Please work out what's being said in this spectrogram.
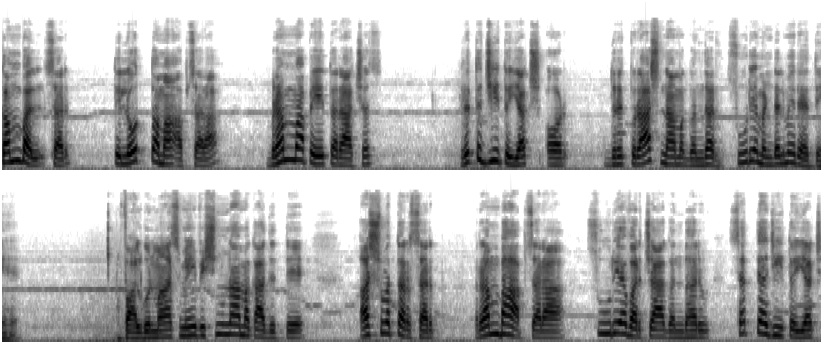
कंबल सर्प तिलोत्तमा अप्सरा, ब्रह्मपेत राक्षस, ऋतजीत यक्ष और धृतराश नामक गंधर्व सूर्यमंडल में रहते हैं। फाल्गुन मास में विष्णु नामक आदित्य, अश्वतर सर्प रंभा अप्सरा, सूर्यवर्चा गंधर्व, सत्यजीत यक्ष,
